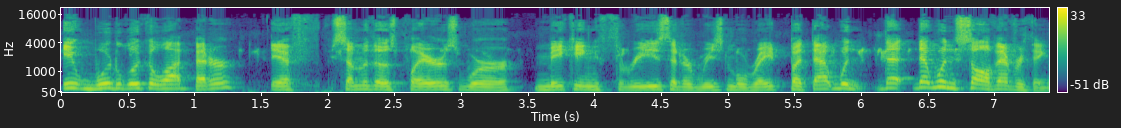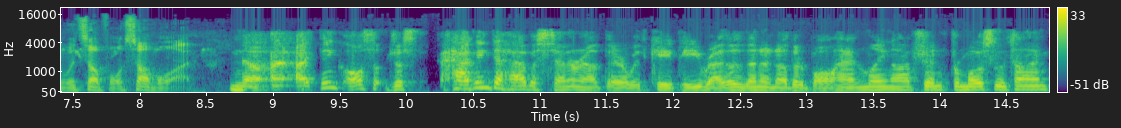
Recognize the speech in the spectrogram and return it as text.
it would look a lot better if some of those players were making threes at a reasonable rate. But that wouldn't that that wouldn't solve everything. It would solve solve a lot. No, I, I, think also just having to have a center out there with KP rather than another ball handling option for most of the time.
